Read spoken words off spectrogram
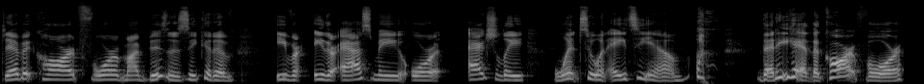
debit card for my business. He could have either either asked me or actually went to an ATM that he had the card for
